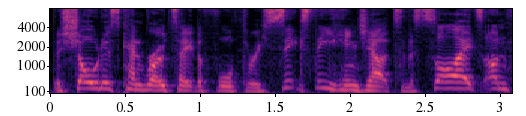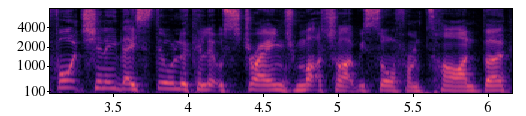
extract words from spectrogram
The shoulders can rotate the full 360, hinge out to the sides. Unfortunately, they still look a little strange, much like we saw from Tarn, but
